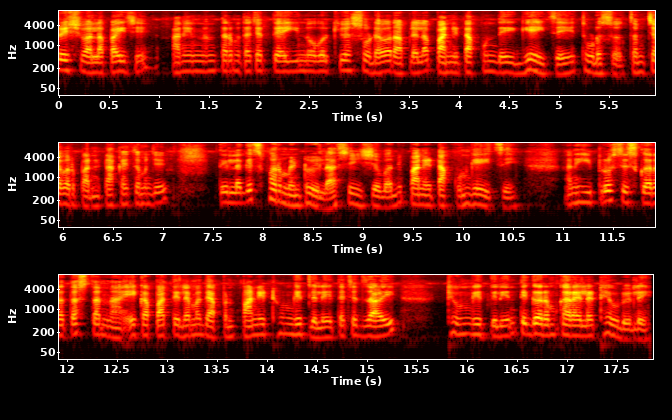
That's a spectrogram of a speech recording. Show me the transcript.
फ्रेशवाला पाहिजे. आणि नंतर मग त्याच्यात त्या इनोवर किंवा सोड्यावर आपल्याला पाणी टाकून दे घ्यायचं आहे थोडंसं चमच्यावर पाणी टाकायचं. म्हणजे ते लगेच फर्मेंट होईल अशा हिशोबाने पाणी टाकून घ्यायचे. आणि ही प्रोसेस करत असताना एका पातेल्यामध्ये आपण पाणी ठेवून घेतलेलं आहे. त्याच्यात जाळी ठेवून घेतलेली आणि ते गरम करायला ठेवलेलं आहे.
